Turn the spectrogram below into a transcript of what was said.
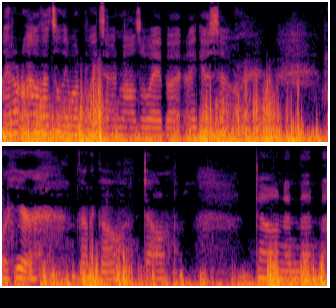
I don't know how that's only 1.7 miles away, but I guess so. We're here. Gotta go down, down, and then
